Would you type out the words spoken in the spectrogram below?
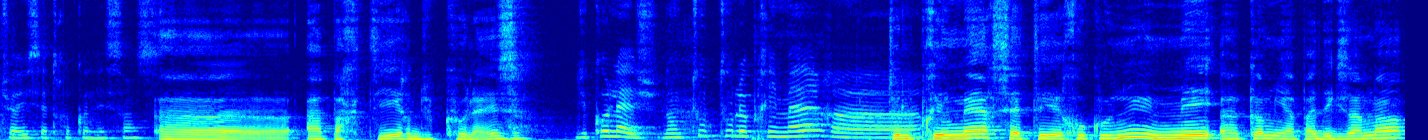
tu as eu cette reconnaissance? Euh, À partir du collège. Du collège, donc tout, le primaire euh, Tout le primaire, c'était reconnu, mais euh, comme il n'y a pas d'examen,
